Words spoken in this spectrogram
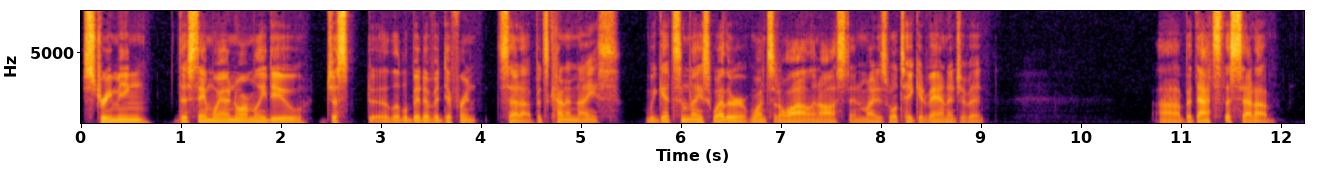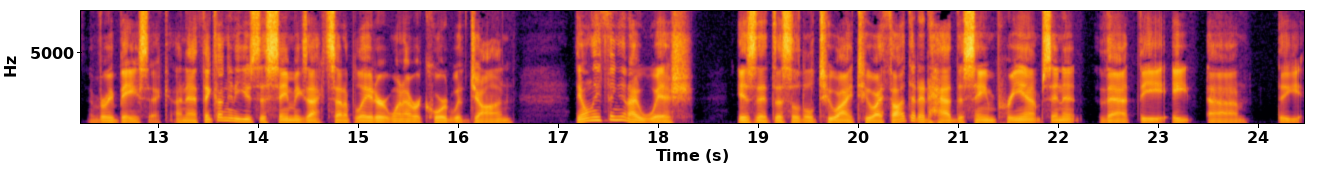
streaming the same way I normally do, just a little bit of a different setup. It's kind of nice. We get some nice weather once in a while in Austin. Might as well take advantage of it. Uh, but that's the setup, very basic. And I think I'm going to use the same exact setup later when I record with John. The only thing that I wish is that this little 2i2, I thought that it had the same preamps in it that the 8, uh, the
